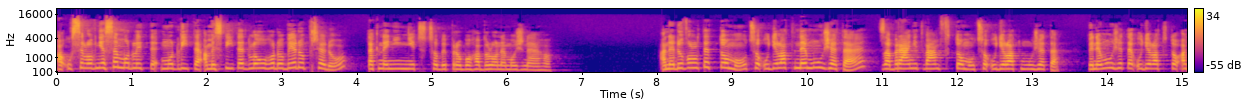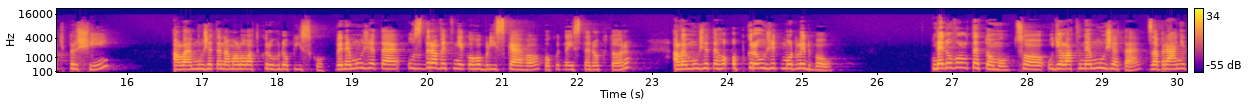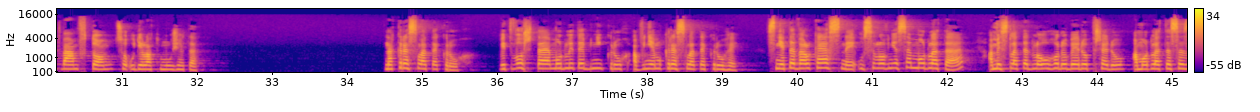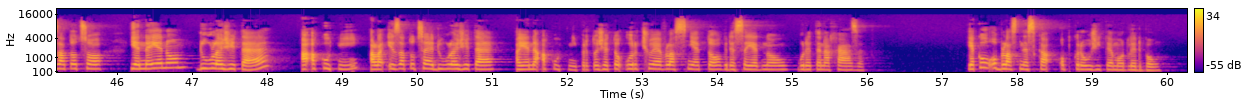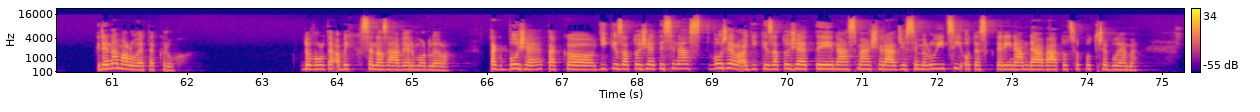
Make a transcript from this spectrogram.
a usilovně se modlíte, modlíte a myslíte dlouhodobě dopředu, tak není nic, co by pro Boha bylo nemožného. A nedovolte tomu, co udělat nemůžete, zabránit vám v tomu, co udělat můžete. Vy nemůžete udělat to, ať prší, ale můžete namalovat kruh do písku. Vy nemůžete uzdravit někoho blízkého, pokud nejste doktor, ale můžete ho obkroužit modlitbou. Nedovolte tomu, co udělat nemůžete, zabránit vám v tom, co udělat můžete. Nakreslete kruh. Vytvořte modlitební kruh a v něm kreslete kruhy. Sněte velké sny, usilovně se modlete a myslete dlouhodobě dopředu a modlete se za to, co je nejenom důležité a akutní, ale i za to, co je důležité a je neakutní, protože to určuje vlastně to, kde se jednou budete nacházet. Jakou oblast dneska obkroužíte modlitbou? Kde namalujete kruh? Dovolte, abych se na závěr modlila. Tak Bože, tak eh, díky za to, že ty jsi nás stvořil a díky za to, že ty nás máš rád, že jsi milující otec, který nám dává to, co potřebujeme.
